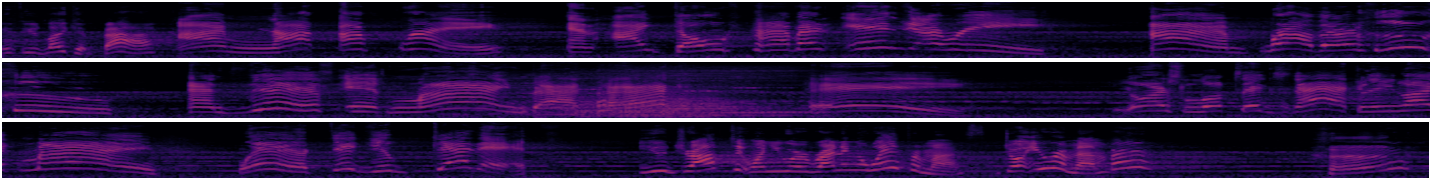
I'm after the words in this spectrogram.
if you'd like it back. I'm not afraid, and I don't have an injury. I'm Brother Hoo Hoo, and this is my backpack. Hey, yours looks exactly like mine. Where did you get it? You dropped it when you were running away from us. Don't you remember? Huh?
